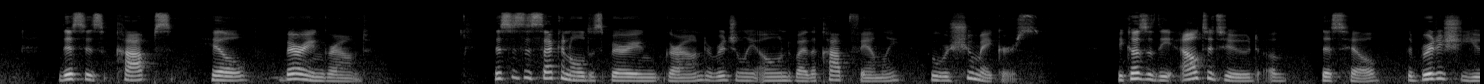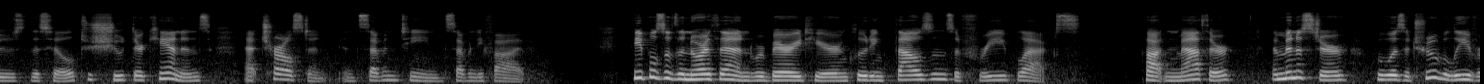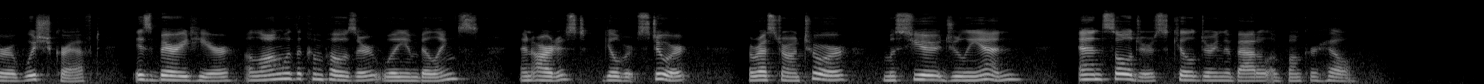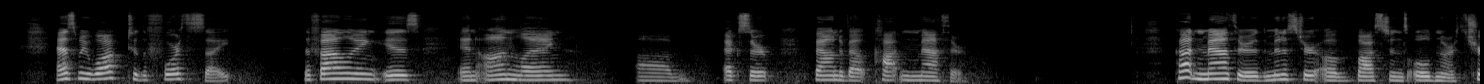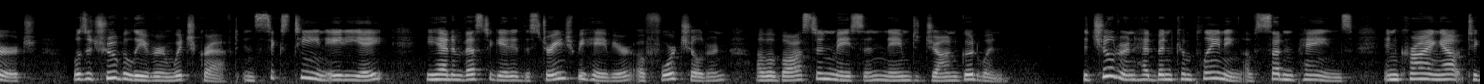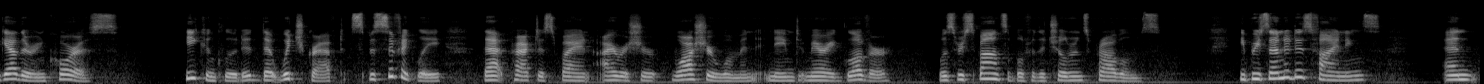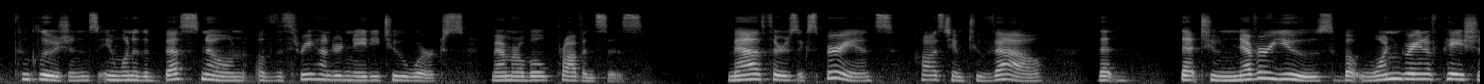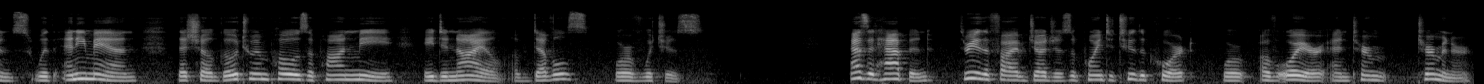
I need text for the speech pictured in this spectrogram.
This is Copp's Hill Burying Ground. This is the second oldest burying ground, originally owned by the Kopp family, who were shoemakers. Because of the altitude of this hill, the British used this hill to shoot their cannons at Charlestown in 1775. Peoples of the North End were buried here, including thousands of free blacks. Cotton Mather, a minister who was a true believer of witchcraft, is buried here, along with the composer William Billings, an artist, Gilbert Stuart, a restaurateur, Monsieur Julien, and soldiers killed during the Battle of Bunker Hill. As we walk to the fourth site, the following is an online um, excerpt found about Cotton Mather. Cotton Mather, the minister of Boston's Old North Church, was a true believer in witchcraft. In 1688, he had investigated the strange behavior of four children of a Boston mason named John Goodwin. The children had been complaining of sudden pains and crying out together in chorus. He concluded that witchcraft, specifically that practiced by an Irish washerwoman named Mary Glover, was responsible for the children's problems. He presented his findings and conclusions in one of the best known of the 382 works, Memorable Providences. Mather's experience caused him to vow that that to never use but one grain of patience with any man that shall go to impose upon me a denial of devils or of witches. As it happened, three of the five judges appointed to the court were of Oyer and Term- Terminer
